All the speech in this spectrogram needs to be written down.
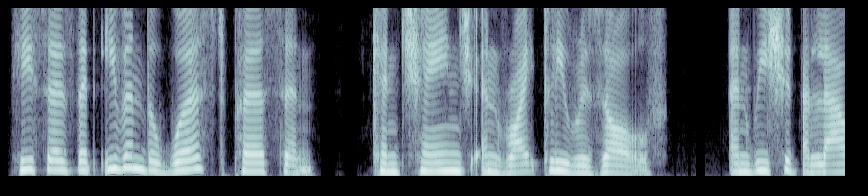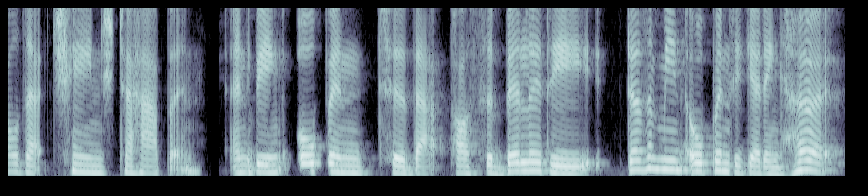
He says that even the worst person can change and rightly resolve, and we should allow that change to happen. And being open to that possibility doesn't mean open to getting hurt,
